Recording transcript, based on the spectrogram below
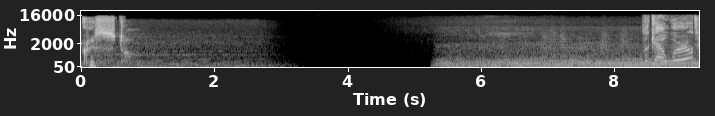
crystal. Look out, world!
